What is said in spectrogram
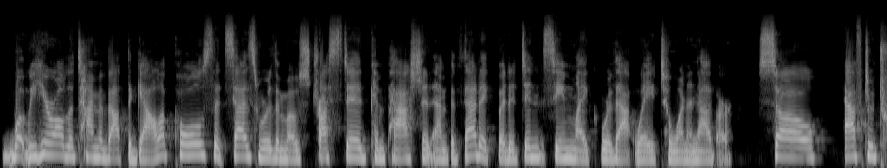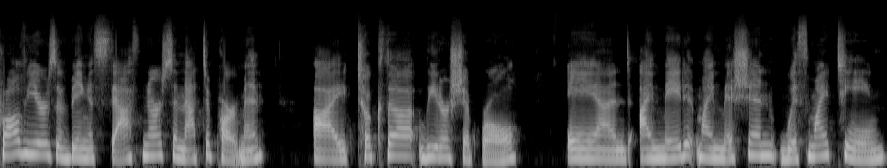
what we hear all the time about the Gallup polls that says we're the most trusted, compassionate, empathetic, but it didn't seem like we're that way to one another. So after 12 years of being a staff nurse in that department, I took the leadership role and I made it my mission with my team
